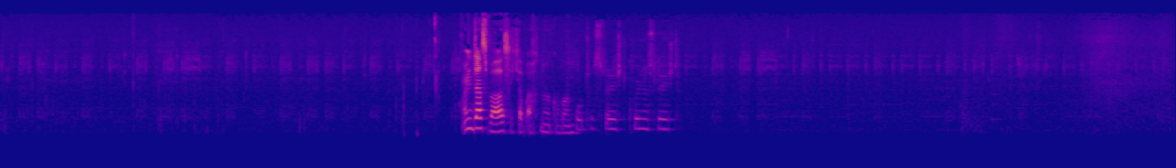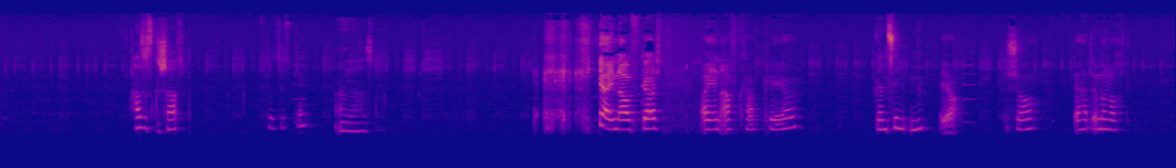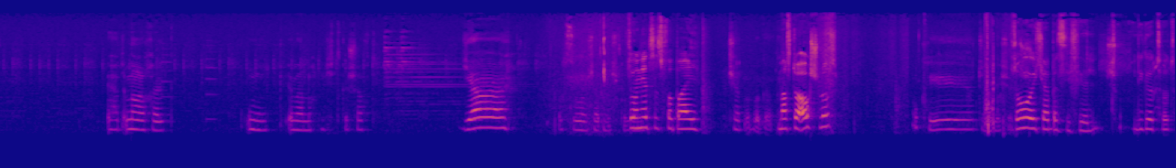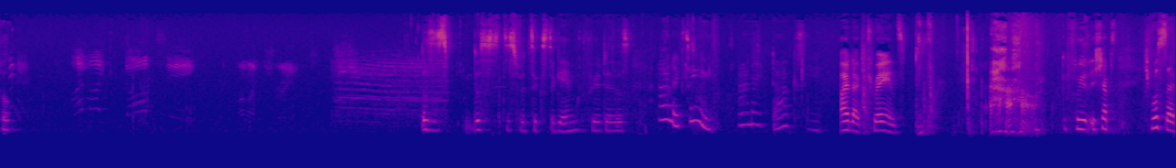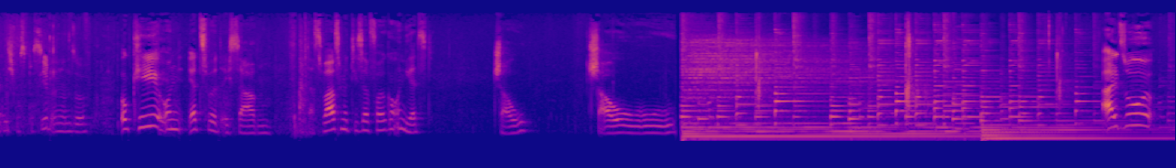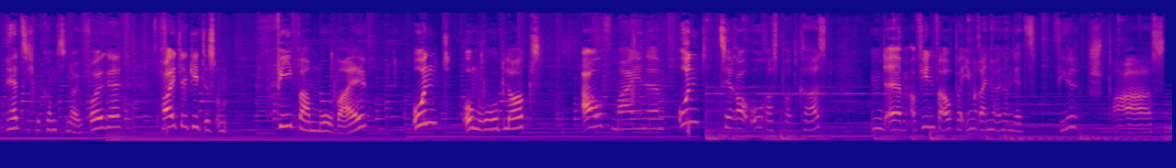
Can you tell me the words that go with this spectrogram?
Und das war's. Ich habe 8-0 gewonnen. Rotes Licht, grünes Licht. Hast du es geschafft? Das siehst du? Ah ja, hast du. Ein AFK. Ein AFK-Player. Ganz hinten, ne? Ja. Schau. Er hat immer noch. Er hat immer noch halt. Mm, Immer noch nichts geschafft. Ja. Ach so, ich habe nicht So, und gewonnen. jetzt ist vorbei. Ich habe aber gar. Machst du auch Schluss? Okay, dann ich. So, ich habe jetzt die vier Liga-Toto. Das ist das, ist das witzigste Game gefühlt. Dieses I like singing. I like dogsy. I like trains. gefühlt. Ich hab's. Ich wusste halt nicht, was passiert und dann so. Okay, und jetzt würde ich sagen, das war's mit dieser Folge und jetzt ciao. Ciao. Also, herzlich willkommen zur neuen Folge. Heute geht es um FIFA Mobile und um Roblox auf meinem und Zeraoras Podcast. Und ähm, auf jeden Fall auch bei ihm reinhören und jetzt viel Spaß.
